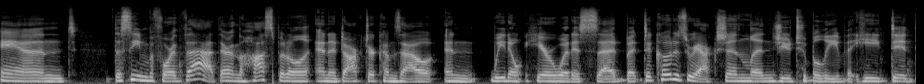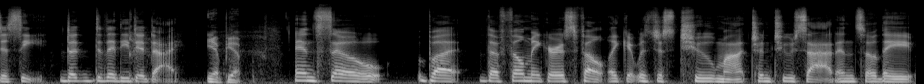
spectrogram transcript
And the scene before that, they're in the hospital and a doctor comes out and we don't hear what is said, but Dakota's reaction lends you to believe that he did deceive, d- that he did die. yep yep And so, but the filmmakers felt like it was just too much and too sad. And so they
